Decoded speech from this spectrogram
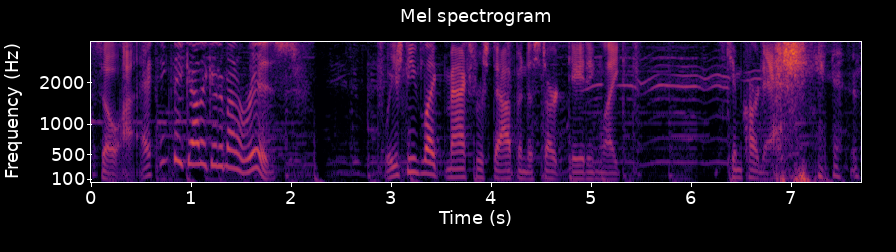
So I, think they got a good amount of Riz. We just need like Max Verstappen to start dating like Kim Kardashian.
